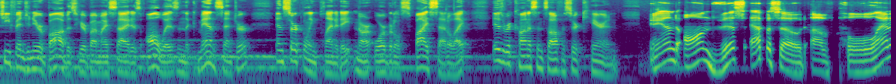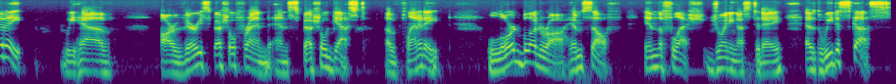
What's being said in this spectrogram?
Chief Engineer Bob is here by my side as always in the command center, and circling Planet 8 in our orbital spy satellite is Reconnaissance Officer Karen. And on this episode of Planet 8, we have our very special friend and special guest of Planet 8, Lord Bloodraw himself in the flesh, joining us today as we discuss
